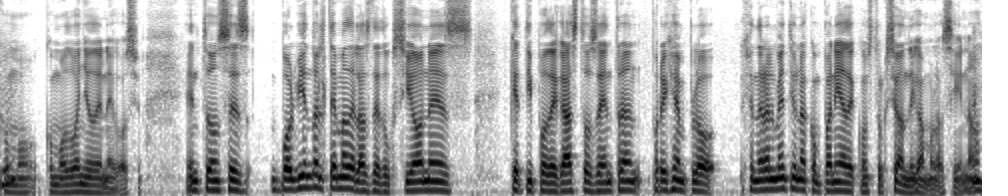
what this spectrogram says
como, como dueño de negocio. Entonces, volviendo al tema de las deducciones, qué tipo de gastos entran, por ejemplo, generalmente una compañía de construcción, digámoslo así, ¿no?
